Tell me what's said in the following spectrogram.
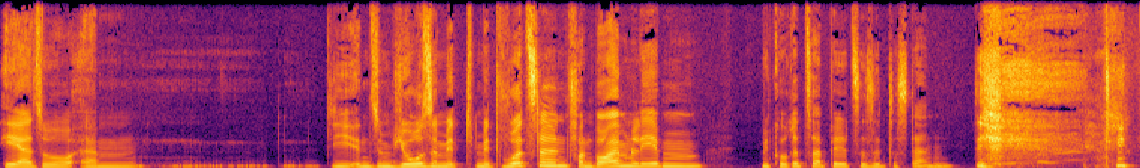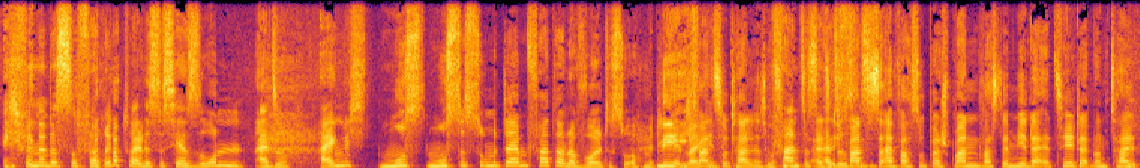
eher so, ähm, die in Symbiose mit, mit Wurzeln von Bäumen leben. Mykorrhiza-Pilze sind es dann. Die, Ich finde das so verrückt, weil das ist ja so ein. Also eigentlich musst, musstest du mit deinem Vater oder wolltest du auch mit ihm Nee, ich Wald fand es total interessant. fandest, also, ich es fand es einfach super spannend, was der mir da erzählt hat und halt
